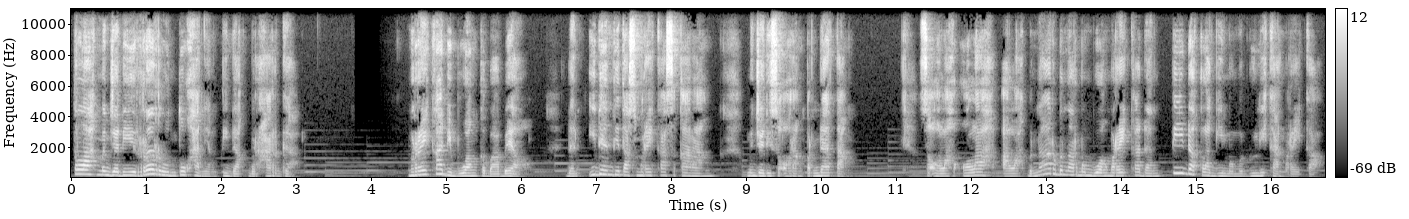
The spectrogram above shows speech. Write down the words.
telah menjadi reruntuhan yang tidak berharga. Mereka dibuang ke Babel, dan identitas mereka sekarang menjadi seorang pendatang seolah-olah Allah benar-benar membuang mereka dan tidak lagi memedulikan mereka.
